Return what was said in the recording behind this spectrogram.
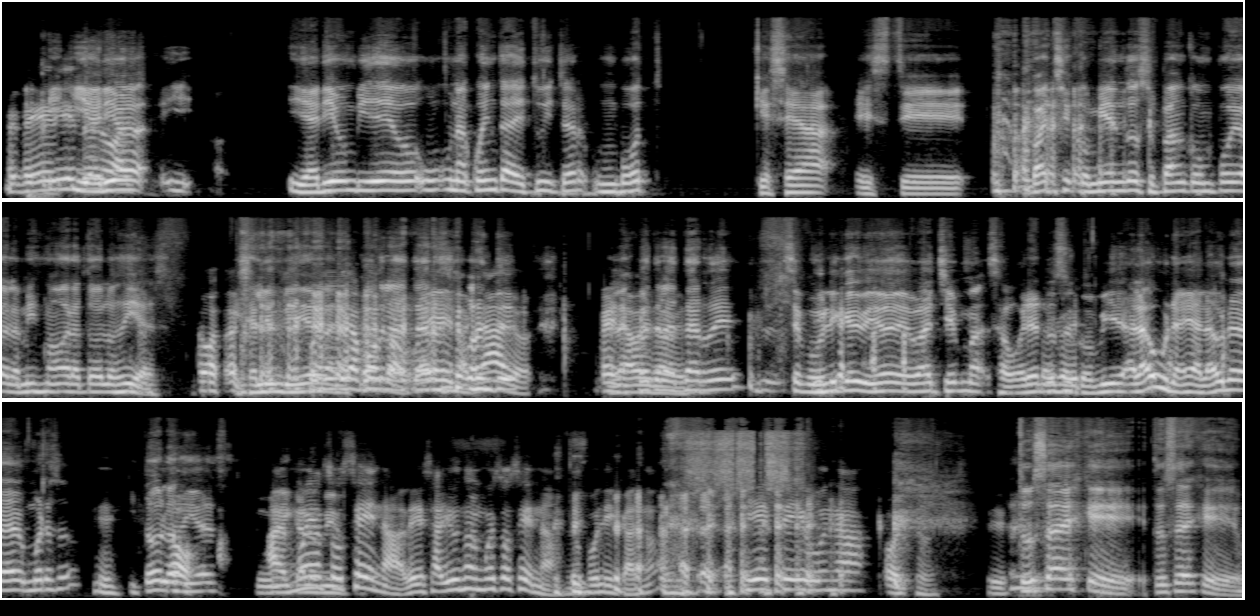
me pegué y, haría, y, y haría un video, una cuenta de Twitter, un bot que sea este Bache comiendo su pan con pollo a la misma hora todos los días. Y sale un video a las 4 de la tarde. a las 4 de la tarde se publica el video de Bache saboreando su comida. A la una, ya, a la una de almuerzo. Y todos los días. Almuerzo, cena, desayuno, almuerzo, cena. Se publica, ¿no? 7, 1, 8. Tú sabes que, tú sabes que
